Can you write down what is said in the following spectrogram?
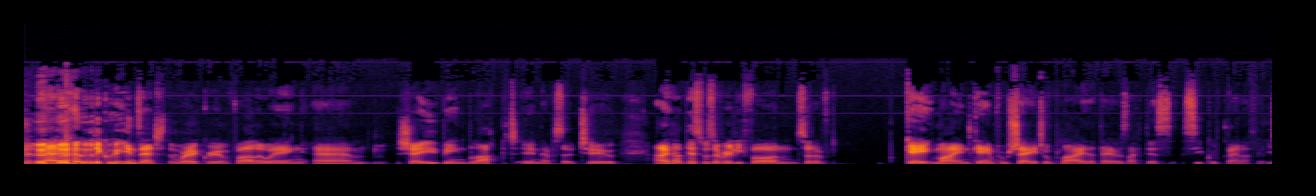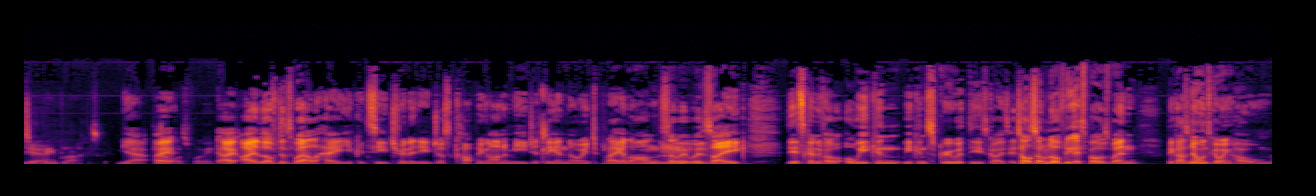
um, the queens enter the workroom following um, Shea being blocked in episode two. And I thought this was a really fun sort of ga- mind game from Shea to imply that there was like this secret benefit to Yeah. being blocked. yeah, That I, was funny. I, I loved as well how you could see Trinity just copping on immediately and knowing to play along. So it was Mm. like this kind of a, oh we can we can screw with these guys. It's also lovely, I suppose, when because no one's going home,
